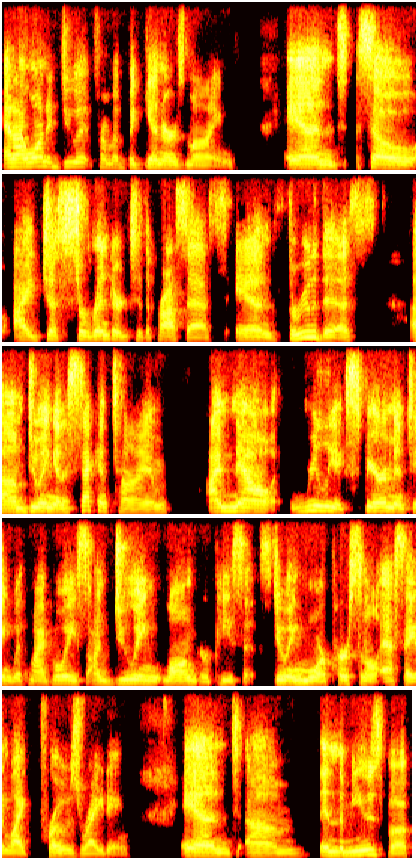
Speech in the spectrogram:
And I want to do it from a beginner's mind. And so I just surrendered to the process. And through this, um, doing it a second time, I'm now really experimenting with my voice on doing longer pieces, doing more personal essay like prose writing. And um, in the Muse book,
